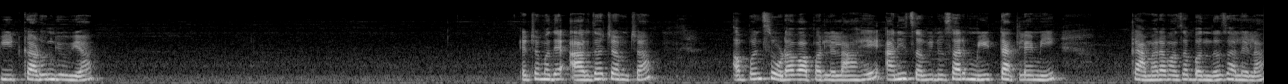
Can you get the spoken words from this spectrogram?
पीठ काढून घेऊया. याच्यामध्ये अर्धा चमचा आपण सोडा वापरलेला आहे आणि चवीनुसार मीठ टाकले मी. कॅमेरा माझा बंद झालेला.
